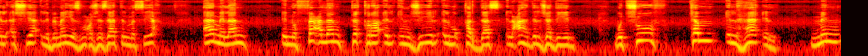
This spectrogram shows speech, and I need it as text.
الأشياء اللي بيميز معجزات المسيح املا إنه فعلا تقرأ الإنجيل المقدس العهد الجديد وتشوف كم الهائل من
